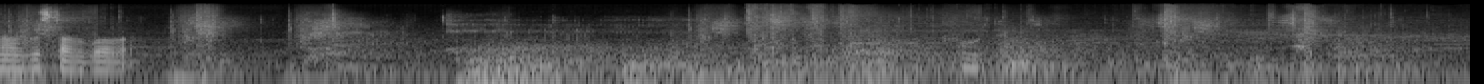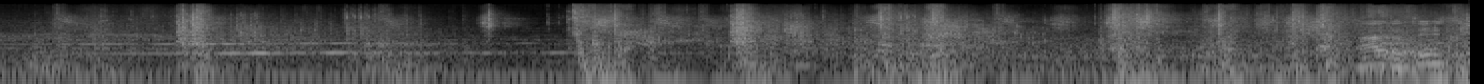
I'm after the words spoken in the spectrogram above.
No, wystaw głowę. Kurde. A, to ty jesteś.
